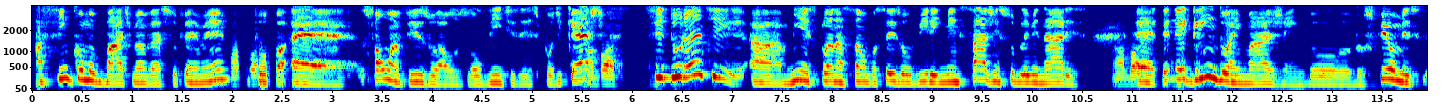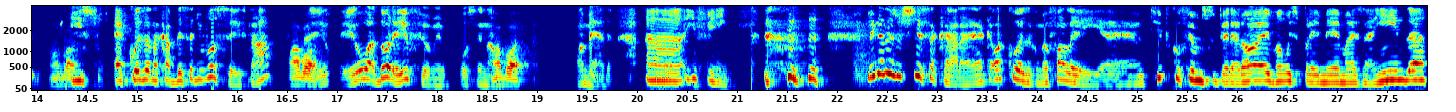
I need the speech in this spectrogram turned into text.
assim como Batman vs Superman, por, é, só um aviso aos ouvintes desse podcast. Se durante a minha explanação vocês ouvirem mensagens subliminares é, denegrindo a imagem do, dos filmes, isso é coisa da cabeça de vocês, tá? Eu, eu, adorei o filme, por sinal. Uma bosta uma merda. Ah, enfim. Liga da Justiça, cara, é aquela coisa, como eu falei. É o típico filme de super-herói, vamos espremer mais ainda.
